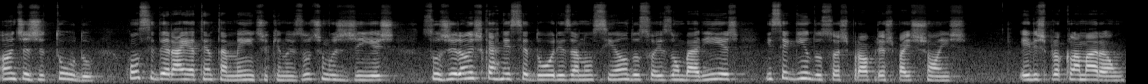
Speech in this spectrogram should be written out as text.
Antes de tudo, considerai atentamente que nos últimos dias surgirão escarnecedores anunciando suas zombarias e seguindo suas próprias paixões. Eles proclamarão:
